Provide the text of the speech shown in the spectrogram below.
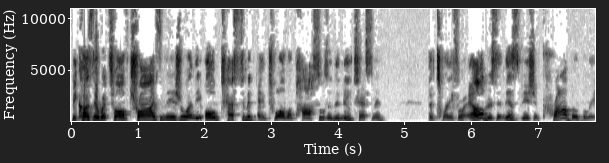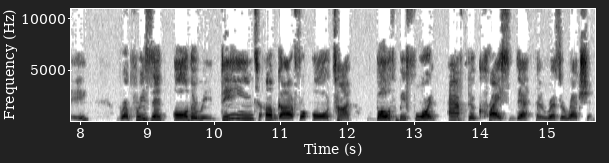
Because there were 12 tribes of Israel in the Old Testament and 12 apostles in the New Testament, the 24 elders in this vision probably represent all the redeemed of God for all time, both before and after Christ's death and resurrection.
